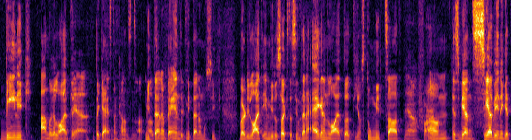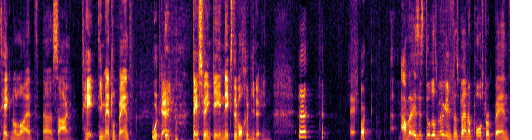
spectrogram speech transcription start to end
wenig andere Leute Ja. begeistern kannst Mhm, mit deiner. Band, mit deiner Musik. Weil die Leute eben, wie du sagst, das sind deine eigenen Leute dort, die hast du mitzahlt. Ja. Ähm, es werden sehr wenige Techno-Leute äh, sagen, hey, die Metal-Band, urgeil, deswegen gehe ich nächste Woche wieder hin. Äh, Aber es ist durchaus möglich, dass bei einer Post-Rock-Band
